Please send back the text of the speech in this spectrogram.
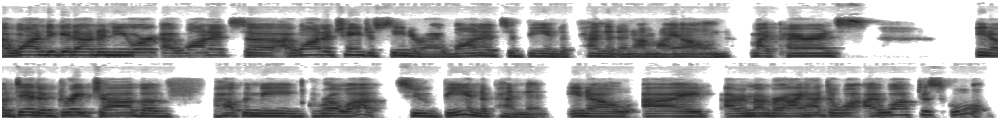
I wanted to get out of New York. I wanted to I wanted to change of scenery. I wanted to be independent and on my own. My parents you know, did a great job of helping me grow up to be independent. You know, I I remember I had to walk I walked to school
